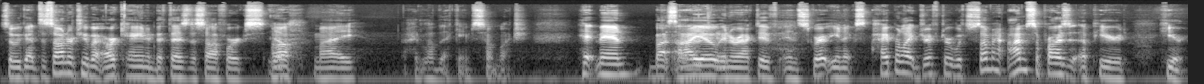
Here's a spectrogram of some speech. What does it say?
So we got Dishonored 2 by Arcane and Bethesda Softworks. Yep. Oh, my. I love that game so much. Hitman by Dishonored IO 2. Interactive and Square Enix. Hyperlight Drifter, which somehow I'm surprised it appeared here.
